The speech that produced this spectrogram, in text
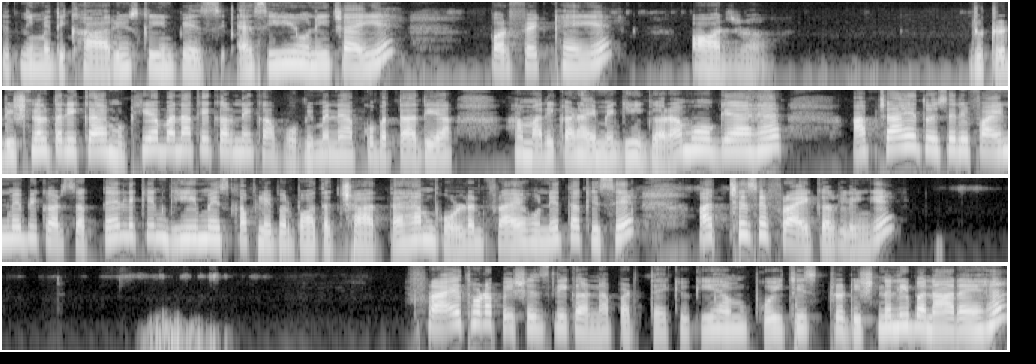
जितनी मैं दिखा रही हूँ, स्क्रीन पे ऐसी ही होनी चाहिए। परफेक्ट है ये। और जो ट्रेडिशनल तरीका है मुठिया बना के करने का, वो भी मैंने आपको बता दिया। हमारी कढ़ाई में घी गर्म हो गया है। आप चाहें तो इसे रिफाइंड में भी कर सकते हैं, लेकिन घी में इसका फ्लेवर बहुत अच्छा आता है। हम गोल्डन फ्राई होने तक इसे अच्छे से फ्राई कर लेंगे। फ्राई थोड़ा पेशेंसली करना पड़ता है, क्योंकि हम कोई चीज़ ट्रेडिशनली बना रहे हैं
